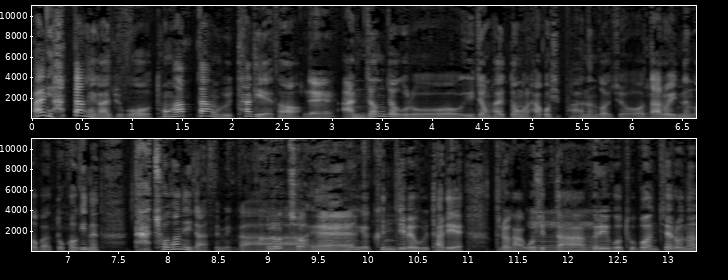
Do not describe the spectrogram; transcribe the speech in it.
빨리 합당해가지고 통합당 울타리에서 네. 안정적으로 의정 활동을 하고 싶어 하는 거죠. 따로 음. 있는 것보다 또 거기는 다 초선이지 않습니까? 그렇죠. 예. 네. 이게 큰 집의 울타리에 들어가고 싶다. 음. 그리고 두 번째로는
